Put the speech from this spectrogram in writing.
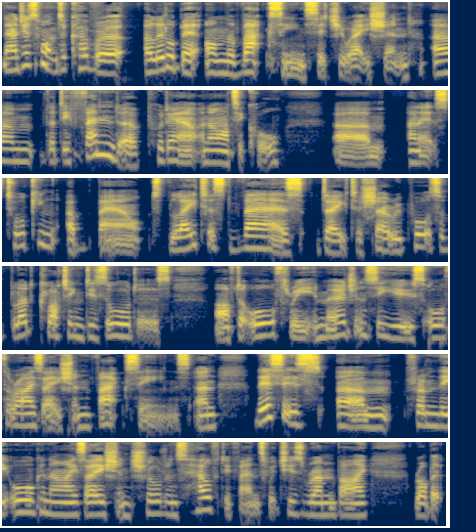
Now, I just want to cover a little bit on the vaccine situation. Um, the Defender put out an article um, and it's talking about the latest VAERS data show reports of blood clotting disorders after all three emergency use authorization vaccines. And this is um, from the organization Children's Health Defense, which is run by Robert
